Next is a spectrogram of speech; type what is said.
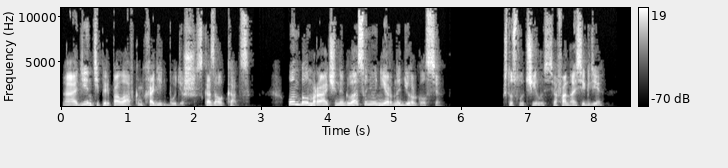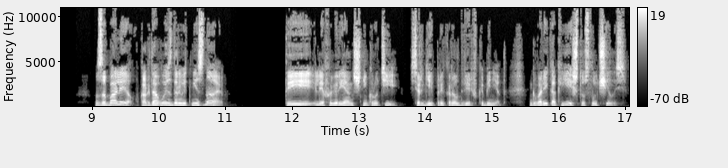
«А один теперь по лавкам ходить будешь», — сказал Кац. Он был мрачен, и глаз у него нервно дергался. «Что случилось? Афанасий где?» «Заболел. Когда выздоровеет, не знаю». «Ты, Лев Аверьянович, не крути. Сергей прикрыл дверь в кабинет. «Говори как есть, что случилось».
